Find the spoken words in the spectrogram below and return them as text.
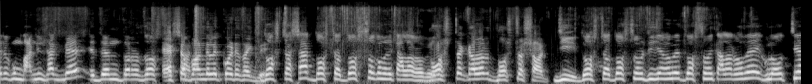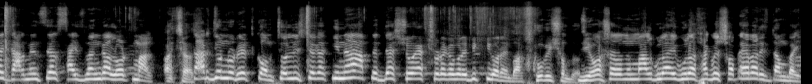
এরকম বান্ডিল থাকবে। এদের ধরো দশটা একটা বান্ডেলে কয়টা থাকবে? দশটা শার্ট দশটা দশ রকমের কালার হবে। দশটা কালার দশটা শার্ট জি দশটা দশ রকমের ডিজাইন হবে দশ রকমের কালার হবে। এগুলো হচ্ছে গার্মেন্টস এর সাইজ ভাঙ্গা লট মাল। আচ্ছা তার জন্য রেট কম। চল্লিশ টাকা কিনা আপনি দেড়শো একশো টাকা করে বিক্রি করেন। বাহ খুবই সুন্দর। জি অসাধারণ মালগুলা এগুলা থাকবে সব এভারেজ দাম ভাই।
